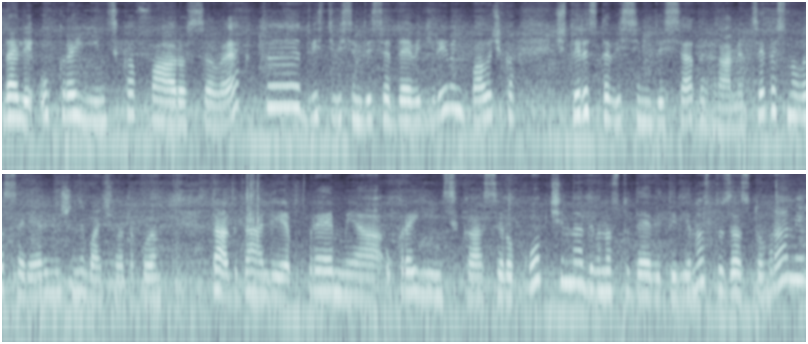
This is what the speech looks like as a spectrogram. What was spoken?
Далі українська фаро селект 289 гривень, паличка 480 грамів. Це якась нова серія, раніше не бачила такої. Так, далі премія українська сирокопчина 99,90 за 100 грамів.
